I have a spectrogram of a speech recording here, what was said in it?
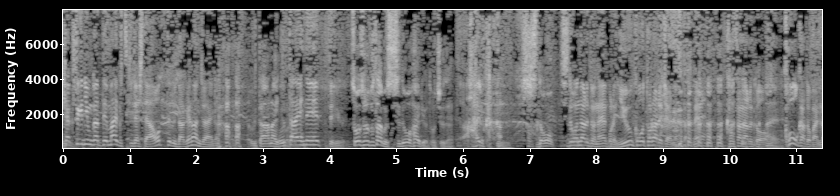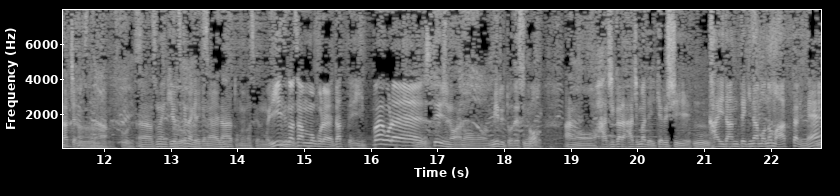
客席に向かってマイク突き出して煽ってるだけなんじゃないかっていう。歌わないと歌えねえっていう。そうすると多分指導入るよ途中で。入るか、指導。指導になるとねこれ有効取られちゃいますからね。重なるとはい。効果とかになっちゃいますから、うんそうです。その辺気をつけなきゃいけないなと思いますけども飯塚さんもこれだっていっぱいこれステージのあの見るとですよ、あの端から端まで行けるし、階段的なものもあったりね、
